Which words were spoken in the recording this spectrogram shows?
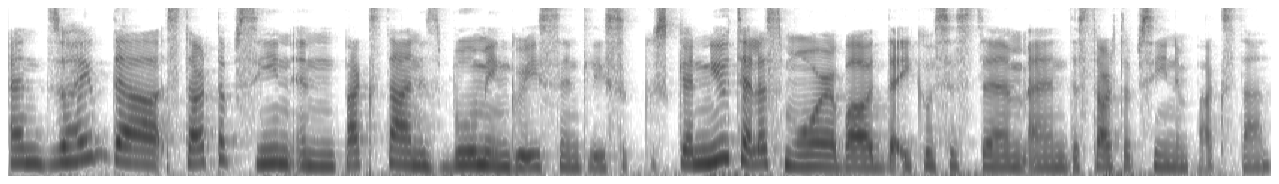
And Zohaib, the startup scene in Pakistan is booming recently. So can you tell us more about the ecosystem and the startup scene in Pakistan?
